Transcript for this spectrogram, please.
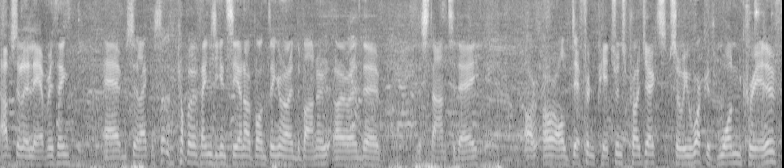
absolutely everything. Um, so like a, sort of a couple of things you can see on our bunting around the banner or around the, the stand today are, are all different Patrons projects. So we work with one creative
